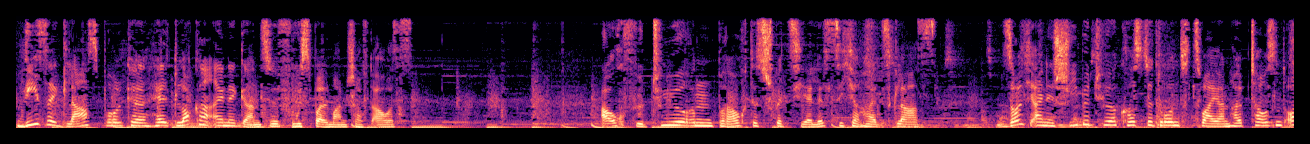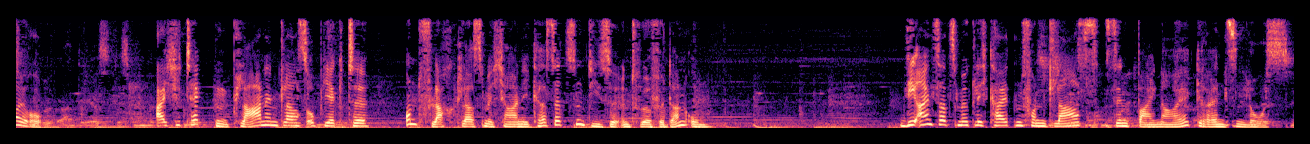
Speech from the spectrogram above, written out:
Diese Glasbrücke hält locker eine ganze Fußballmannschaft aus. Auch für Türen braucht es spezielles Sicherheitsglas. Solch eine Schiebetür kostet rund zweieinhalbtausend Euro. Architekten planen Glasobjekte und Flachglasmechaniker setzen diese Entwürfe dann um. Die Einsatzmöglichkeiten von Glas sind beinahe grenzenlos.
